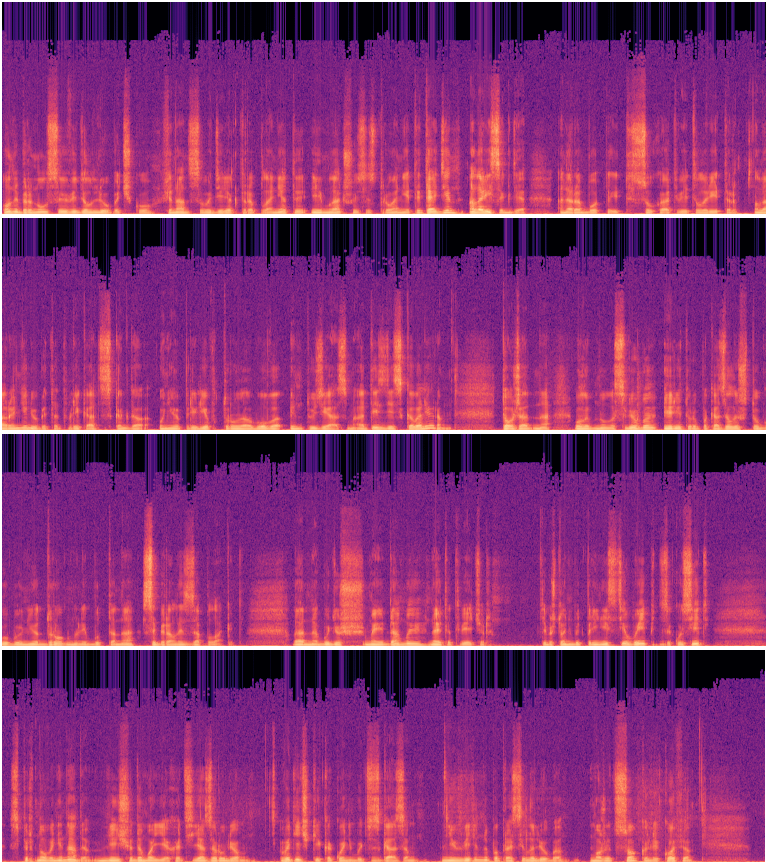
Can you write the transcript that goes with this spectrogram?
Он обернулся и увидел Любочку, финансового директора планеты и младшую сестру Аниты. «Ты один? А Лариса где?» «Она работает», — сухо ответил Риттер. «Лара не любит отвлекаться, когда у нее прилив трудового энтузиазма. А ты здесь с кавалером?» «Тоже одна», — улыбнулась Люба, и Риттеру показалось, что губы у нее дрогнули, будто она собиралась заплакать. «Ладно, будешь моей дамой на этот вечер. Тебе что-нибудь принести, выпить, закусить?» «Спиртного не надо, мне еще домой ехать, я за рулем. Водички какой-нибудь с газом», — неуверенно попросила Люба. «Может, сок или кофе?»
